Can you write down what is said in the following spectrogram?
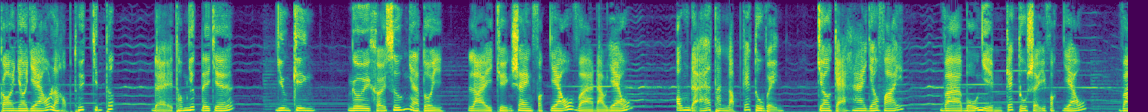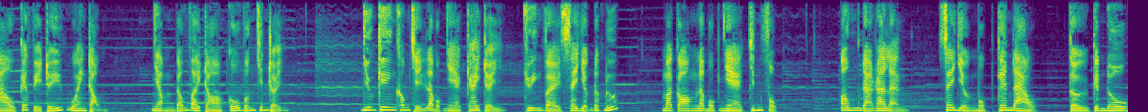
coi nho giáo là học thuyết chính thức để thống nhất đế chế. Dương Kiên, người khởi xướng nhà Tùy, lại chuyển sang Phật giáo và Đạo giáo. Ông đã thành lập các tu viện cho cả hai giáo phái và bổ nhiệm các tu sĩ Phật giáo vào các vị trí quan trọng nhằm đóng vai trò cố vấn chính trị. Dương Kiên không chỉ là một nhà cai trị chuyên về xây dựng đất nước mà còn là một nhà chinh phục. Ông đã ra lệnh xây dựng một kênh đào từ kinh đô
